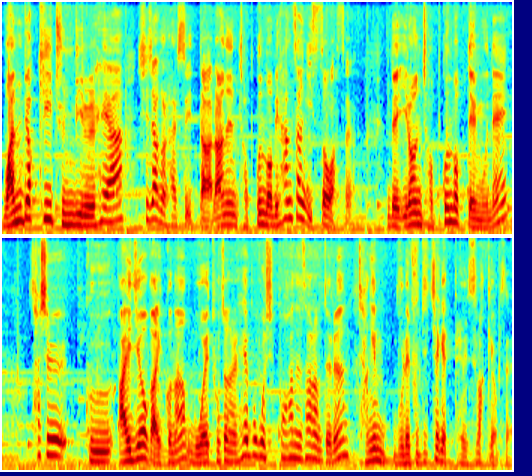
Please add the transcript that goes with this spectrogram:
완벽히 준비를 해야 시작을 할 수 있다라는 접근법이 항상 있어 왔어요. 근데 이런 접근법 때문에 사실 그 아이디어가 있거나 뭐에 도전을 해보고 싶어 하는 사람들은 장애물에 부딪히게 될 수밖에 없어요.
